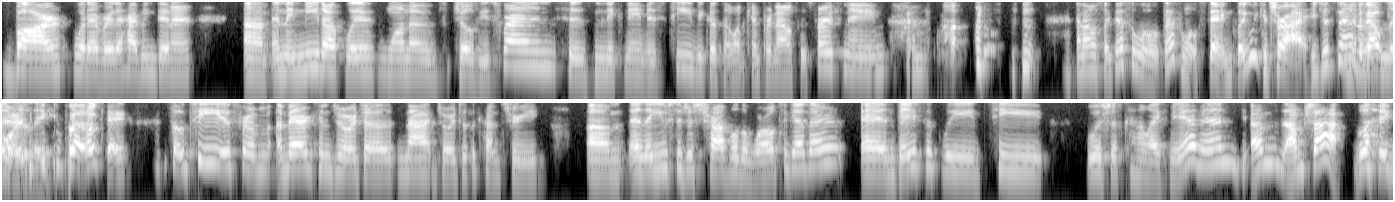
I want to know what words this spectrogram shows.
bar, whatever, they're having dinner. Um, and they meet up with one of Jovi's friends. His nickname is T because no one can pronounce his first name. Um, and I was like, that's a little that's a little stank. Like we could try. He just sounded No, out literally. for it. but okay. So T is from American Georgia, not Georgia the country. Um, and they used to just travel the world together. And basically, T was just kind of like, yeah, man, I'm I'm shocked. Like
